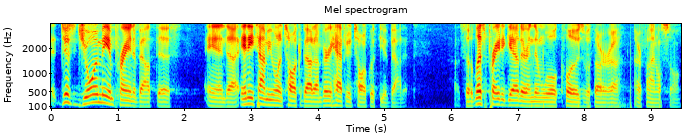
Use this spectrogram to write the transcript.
it. Just join me in praying about this. And uh, anytime you want to talk about it, I'm very happy to talk with you about it. So let's pray together, and then we'll close with our, uh, our final song.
